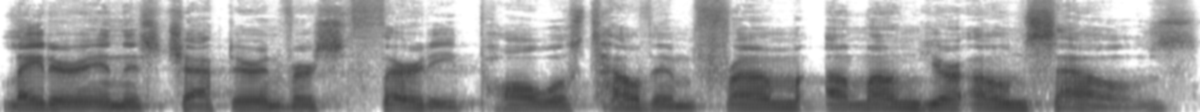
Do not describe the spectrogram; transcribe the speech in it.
Later in this chapter, in verse 30, Paul will tell them, From among your own selves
